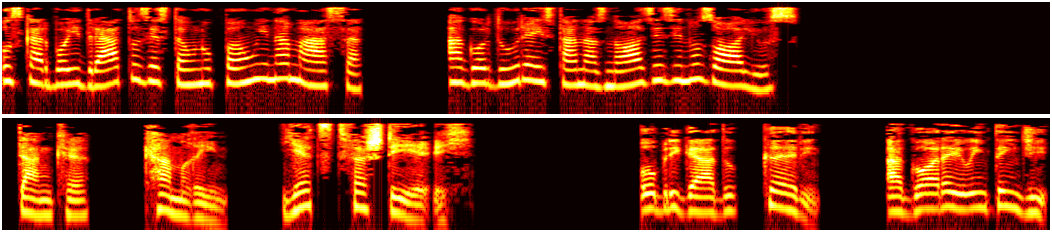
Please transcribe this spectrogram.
Os carboidratos estão no pão e na massa. A gordura está nas nozes e nos óleos. Danke, Kamrin. Jetzt verstehe ich. Obrigado, Karin. Agora eu entendi.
